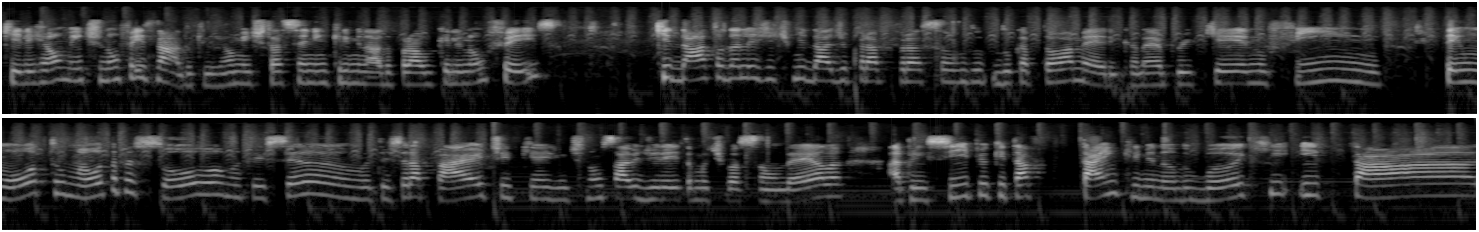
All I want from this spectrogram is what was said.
que ele realmente não fez nada, que ele realmente está sendo incriminado por algo que ele não fez, que dá toda a legitimidade para a ação do, do Capitão América, né? Porque no fim tem um outro, uma outra pessoa, uma terceira, uma terceira parte que a gente não sabe direito a motivação dela, a princípio, que tá, tá incriminando o Buck e tá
